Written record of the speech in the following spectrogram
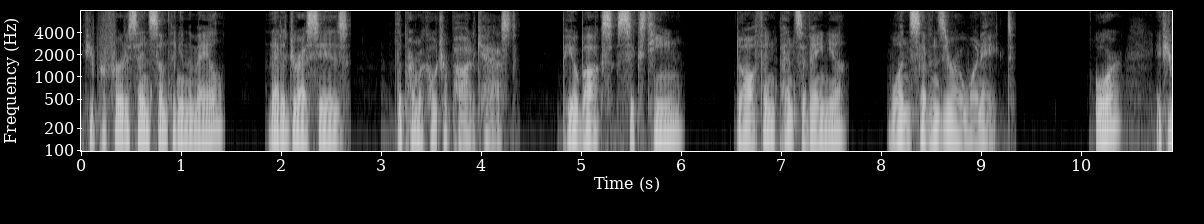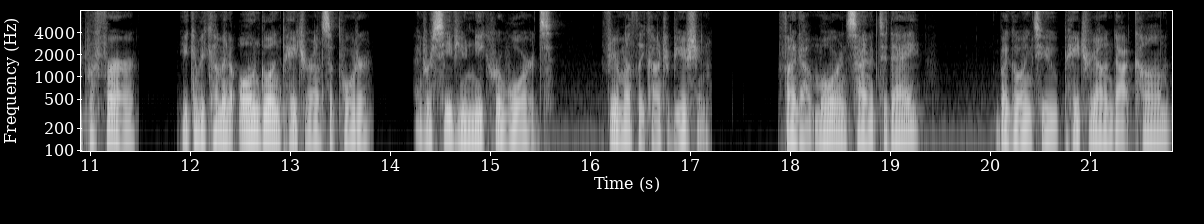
If you prefer to send something in the mail, that address is The Permaculture Podcast, P.O. Box 16, Dauphin, Pennsylvania 17018. Or, if you prefer, you can become an ongoing Patreon supporter and receive unique rewards for your monthly contribution. Find out more and sign up today by going to patreon.com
